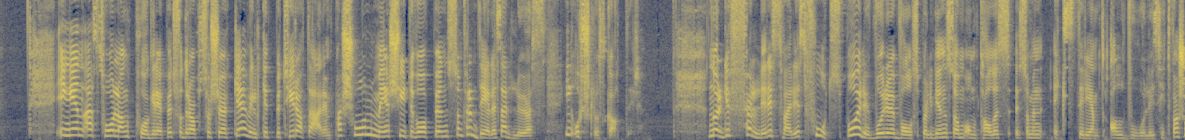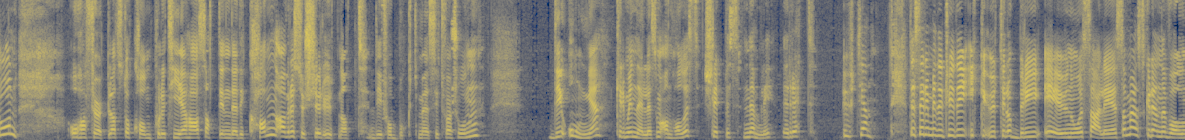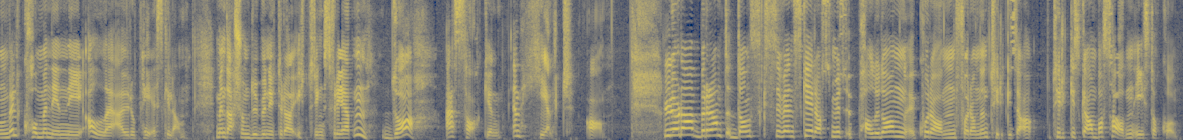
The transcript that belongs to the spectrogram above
Ingen er så langt pågrepet for drapsforsøket, hvilket betyr at det er en person med skytevåpen som fremdeles er løs i Oslos gater. Norge følger i Sveriges fotspor, hvor voldsbølgen som omtales som en ekstremt alvorlig situasjon, og har ført til at Stockholm-politiet har satt inn det de kan av ressurser uten at de får bukt med situasjonen. De unge kriminelle som anholdes, slippes nemlig rett ut igjen. Det ser imidlertid ikke ut til å bry EU noe særlig, som ønsker denne volden velkommen inn i alle europeiske land. Men dersom du benytter deg av ytringsfriheten, da er saken en helt annen. Lørdag brant dansk-svenske Rasmus Paludan Koranen foran den tyrkiske, ambassaden i Stockholm.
